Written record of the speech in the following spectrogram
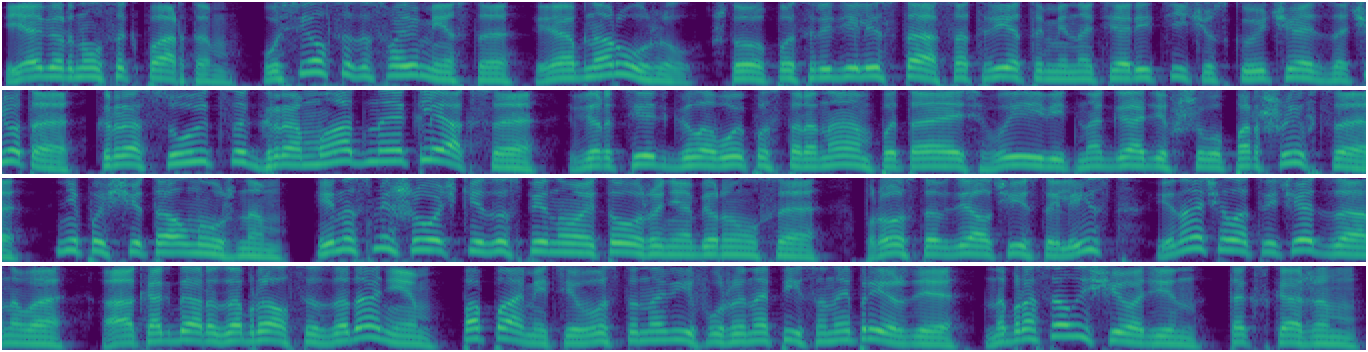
Я вернулся к партам, уселся за свое место и обнаружил, что посреди листа с ответами на теоретическую часть зачета красуется громадная клякса. Вертеть головой по сторонам, пытаясь выявить нагадившего паршивца, не посчитал нужным. И на смешочки за спиной тоже не обернулся. Просто взял чистый лист и начал отвечать заново. А когда разобрался с заданием, по памяти восстановив уже написанное прежде, набросал еще один, так скажем,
